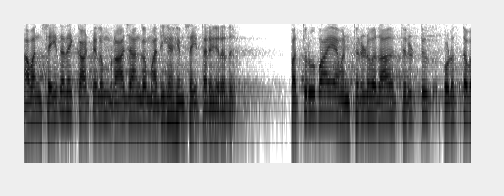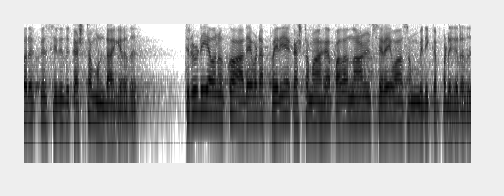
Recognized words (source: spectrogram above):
அவன் செய்ததைக் காட்டிலும் ராஜாங்கம் அதிக ஹிம்சை தருகிறது. பத்து ரூபாயை அவன் திருடுவதால் திருட்டு கொடுத்தவருக்கு சிறிது கஷ்டம் உண்டாகிறது. திருடியவனுக்கோ அதைவிட பெரிய கஷ்டமாக பல நாள் சிறைவாசம் விதிக்கப்படுகிறது.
